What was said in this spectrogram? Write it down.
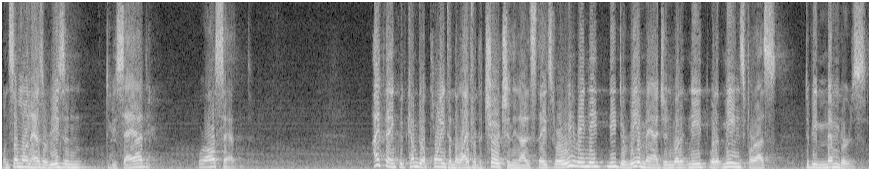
When someone has a reason to be sad, we're all saddened. I think we've come to a point in the life of the church in the United States where we need, need to reimagine what it, need, what it means for us to be members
